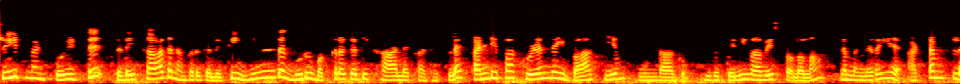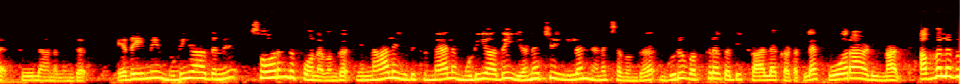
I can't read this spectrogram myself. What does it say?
ட்ரீட்மெண்ட் போயிட்டு கிடைக்காத நபர்களுக்கு இந்த குரு வக்ரகதி காலகட்டம் காலகட்டத்தில் கண்டிப்பாக குழந்தை பாக்கியம் உண்டாகும். இது தெளிவாகவே சொல்லலாம். நம்ம நிறைய அட்டம்ப்டில் ஃபெயில் ஆனவங்க எதையுமே முடியாதுன்னு சோர்ந்து போனவங்க என்னால் இதுக்கு மேலே முடியாது எனர்ஜி இல்லைன்னு நினச்சவங்க குரு வக்ரகதி காலகட்டத்தில் போராடினால் அவ்வளவு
